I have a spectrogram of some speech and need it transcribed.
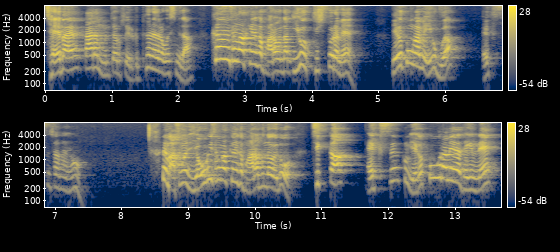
제발 다른 문자로서 이렇게 표현해달라고 했습니다. 큰 삼각형에서 바라본다면 이거 90도라며. 얘가 동그라미 이거 뭐야? x잖아요. 근데 마찬가지로 여기 삼각형에서 바라본다고 해도 직각 x 그럼 얘가 동그라미가 되겠네.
